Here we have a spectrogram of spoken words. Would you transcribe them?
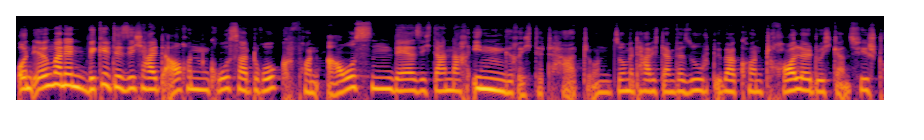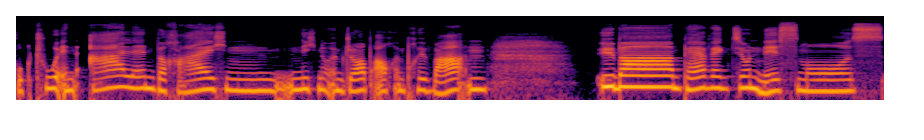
Und irgendwann entwickelte sich halt auch ein großer Druck von außen, der sich dann nach innen gerichtet hat. Und somit habe ich dann versucht, über Kontrolle durch ganz viel Struktur in allen Bereichen, nicht nur im Job, auch im privaten, über Perfektionismus,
